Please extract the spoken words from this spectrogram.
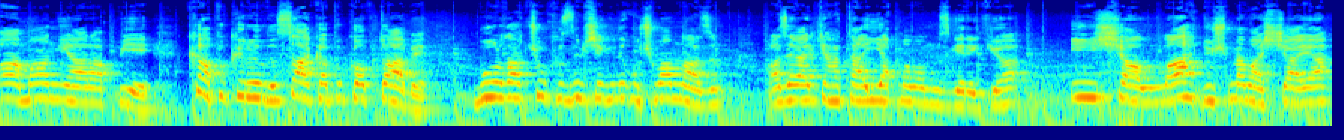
Aman ya Rabbi. Kapı kırıldı. Sağ kapı koptu abi. Buradan çok hızlı bir şekilde uçmam lazım. Az evvelki hatayı yapmamamız gerekiyor. İnşallah düşmem aşağıya.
